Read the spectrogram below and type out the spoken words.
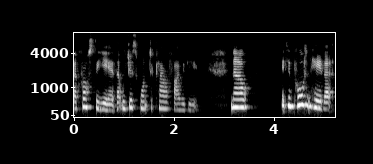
across the year that we just want to clarify with you. Now, it's important here that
